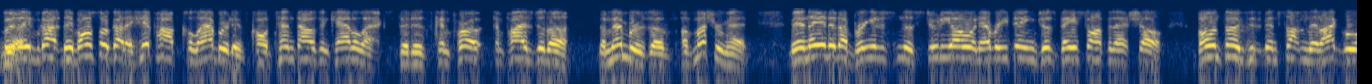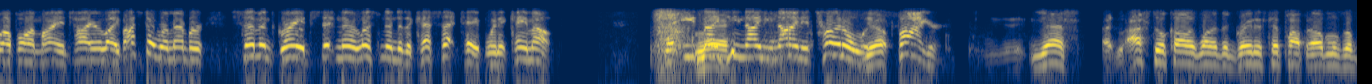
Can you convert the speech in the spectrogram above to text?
But Yeah. they've got they've also got a hip hop collaborative called 10,000 Cadillacs that is compro- comprised of the the members of of Mushroomhead. Man, they ended up bringing us in the studio and everything just based off of that show. Bone Thugs has been something that I grew up on my entire life. I still remember seventh grade sitting there listening to the cassette tape when it came out. The E 1999 Eternal was Yep. fire. Yes, I, I still call it one of the greatest hip hop albums of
